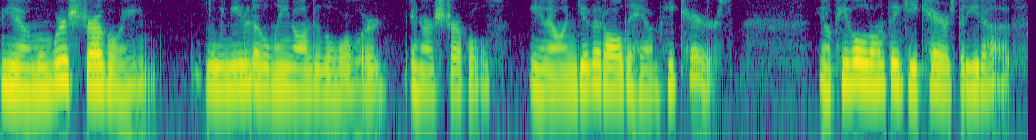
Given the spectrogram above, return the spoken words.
you know when we're struggling we need to lean onto the lord in our struggles you know and give it all to him. He cares. You know people don't think he cares but he does.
